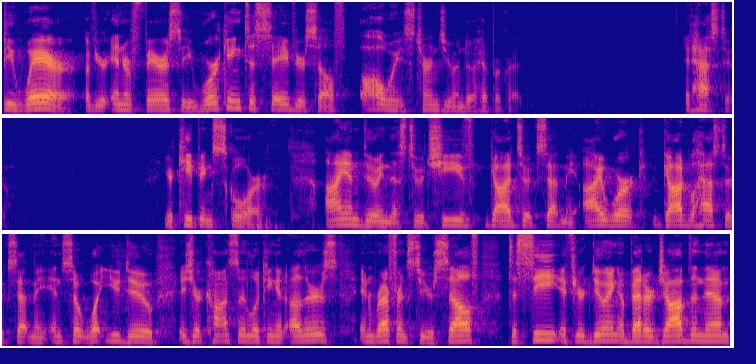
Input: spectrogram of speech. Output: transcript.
Beware of your inner Pharisee. Working to save yourself always turns you into a hypocrite. It has to. You're keeping score. I am doing this to achieve God to accept me. I work, God will has to accept me. And so what you do is you're constantly looking at others in reference to yourself to see if you're doing a better job than them,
